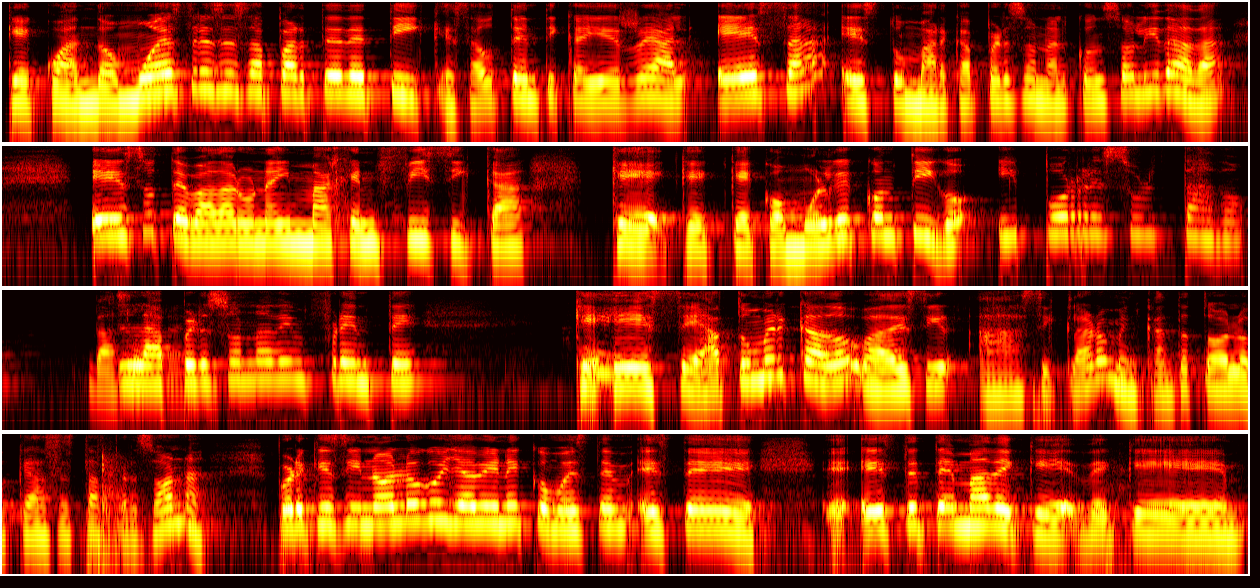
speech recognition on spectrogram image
que cuando muestres esa parte de ti que es auténtica y es real, esa es tu marca personal consolidada, eso te va a dar una imagen física que, que, que comulgue contigo y por resultado, la persona de enfrente que sea tu mercado, va a decir, ah, sí, claro, me encanta todo lo que hace esta persona. Porque si no, luego ya viene como este, este, e, este tema de que, de que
